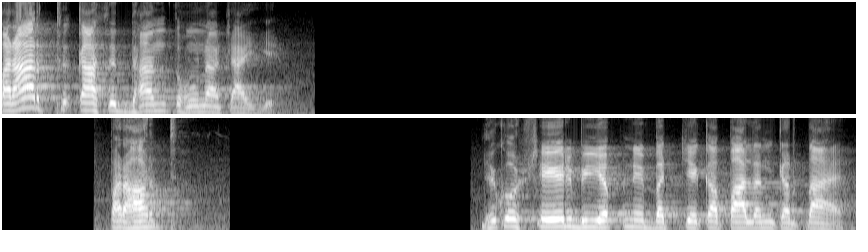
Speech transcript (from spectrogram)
परार्थ का सिद्धांत होना चाहिए। परार्थ। देखो, शेर भी अपने बच्चे का पालन करता है।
